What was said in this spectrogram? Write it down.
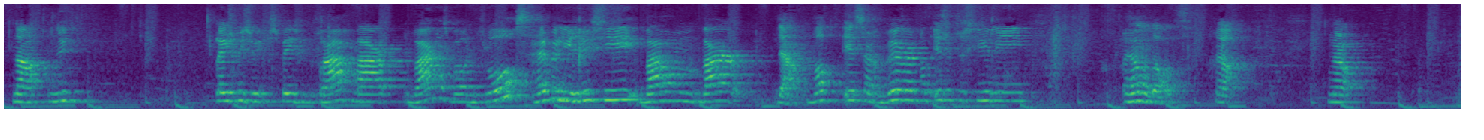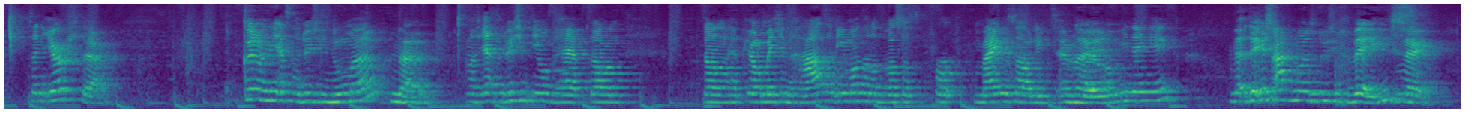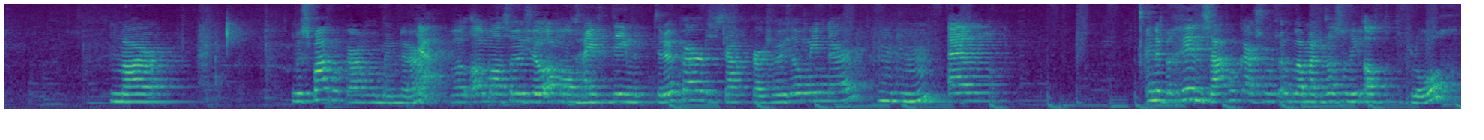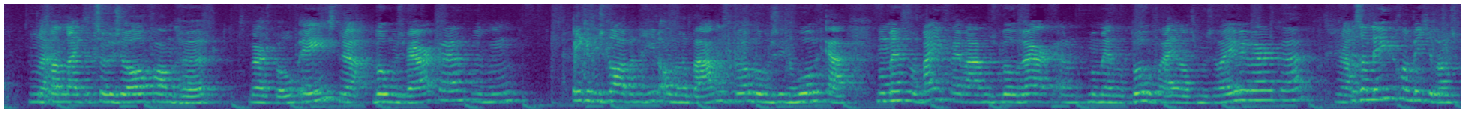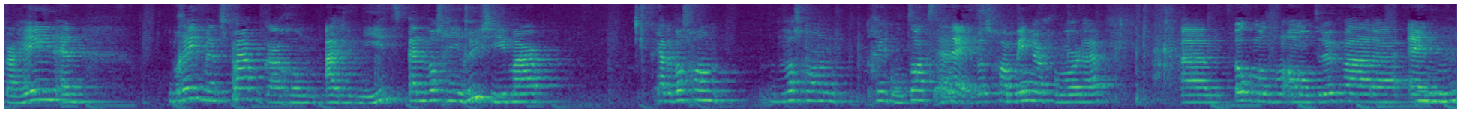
Nou, niet een specifieke, vraag, maar waar was Bo in de vlogs? Hebben jullie ruzie? Waarom, waar, ja, wat is er gebeurd? Wat is er tussen jullie? Helemaal dat. Ja. Nou. Ten eerste kunnen we niet echt een ruzie noemen. Nee. Als je echt een ruzie met iemand hebt, dan, dan heb je al een beetje een haat aan iemand. En dat was dat voor mij totaal niet. En voor Nee. ook niet, denk ik. Er is eigenlijk nooit ruzie geweest. Nee. Maar we spraken elkaar gewoon minder. Ja, we hadden allemaal sowieso allemaal ons eigen ding met drukker. Dus we zagen elkaar sowieso minder. Mhm. En In het begin zagen we elkaar soms ook wel, maar dat was nog niet altijd op de vlog. Dus dan lijkt het sowieso van, huh, waar is Bo opeens? ja. Bo moest werken. Mhm. Ik en Isabel hebben een hele andere baan als Bo. Moest in de horeca. Het moment dat wij vrij waren moest Bo werken. En het moment dat Bo vrij was moest hij weer werken. Ja. Dus dan leef je gewoon een beetje langs elkaar heen. En op een gegeven moment spraken we elkaar gewoon eigenlijk niet. En er was geen ruzie, maar ja, er was gewoon, er was gewoon geen contact. echt. Nee, het was gewoon minder geworden. Ehm, ook omdat we gewoon allemaal druk waren. En Mhm.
